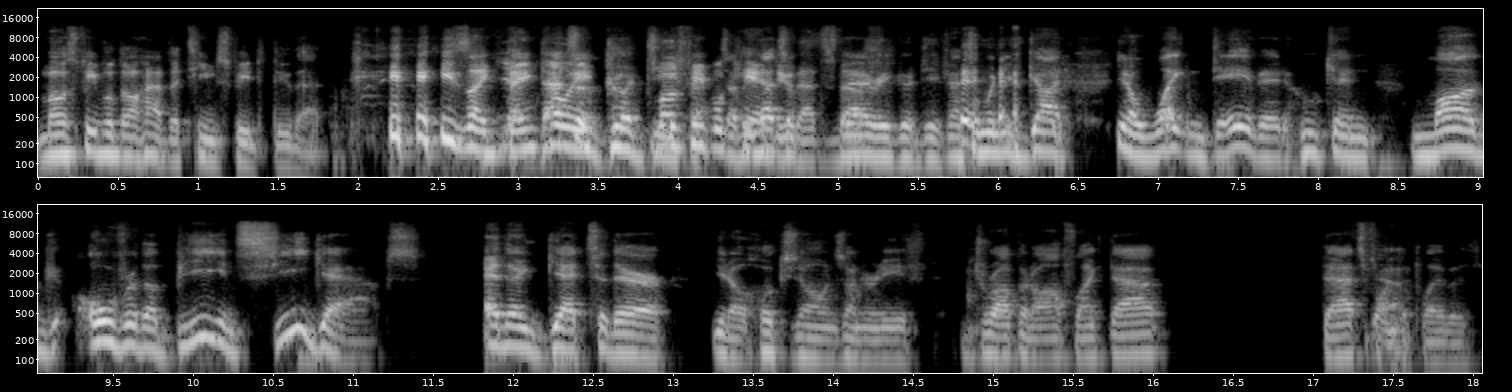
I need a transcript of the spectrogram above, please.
Most people don't have the team speed to do that. He's like, yeah, thankfully, that's a good defense. most people I mean, can't do that stuff. Very good defense. And when you've got, you know, White and David who can mug over the B and C gaps and then get to their, you know, hook zones underneath, drop it off like that. That's fun yeah. to play with.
